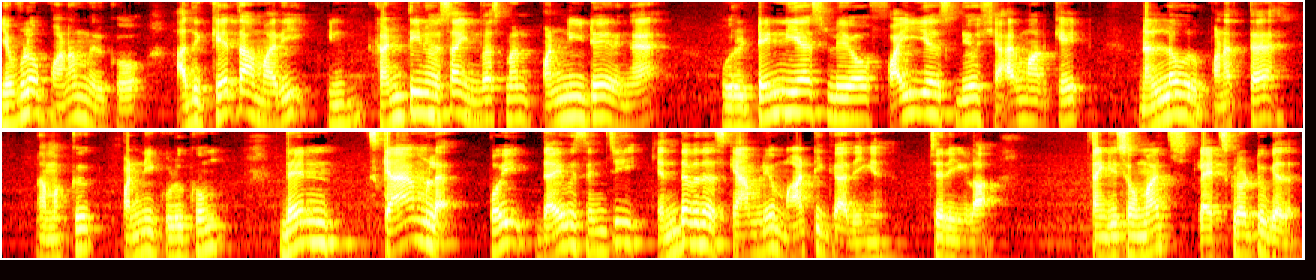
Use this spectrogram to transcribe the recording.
எவ்வளோ பணம் இருக்கோ அதுக்கேற்ற மாதிரி இன் கண்டினியூஸாக இன்வெஸ்ட்மெண்ட் பண்ணிகிட்டே இருங்க. ஒரு டென் இயர்ஸ்லேயோ ஃபைவ் இயர்ஸ்லேயோ ஷேர் மார்க்கெட் நல்ல ஒரு பணத்தை நமக்கு பண்ணி கொடுக்கும். தென் ஸ்கேமில் போய் தயவு செஞ்சு எந்தவித ஸ்கேம்லேயும் மாட்டிக்காதீங்க. சரிங்களா? Thank you so much let's grow together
